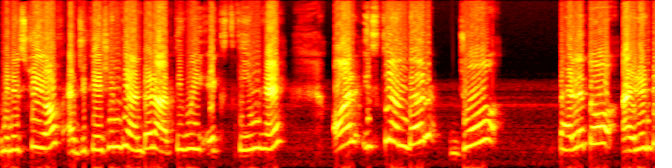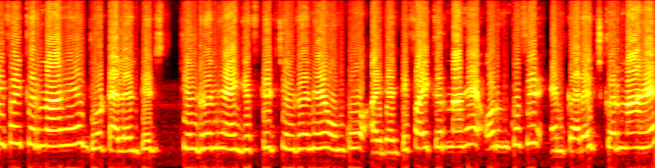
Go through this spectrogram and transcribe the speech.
मिनिस्ट्री ऑफ़ एजुकेशन के अंडर आती हुई एक स्कीम है और इसके अंदर जो पहले तो आइडेंटिफाई करना है, जो टैलेंटेड चिल्ड्रन है गिफ्टेड चिल्ड्रन है, उनको आइडेंटिफाई करना है और उनको फिर एनकरेज करना है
